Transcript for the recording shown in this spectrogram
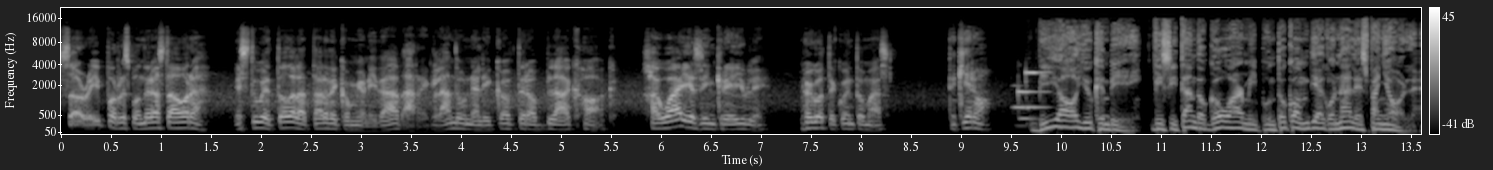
Sorry por responder hasta ahora. Estuve toda la tarde con mi unidad arreglando un helicóptero Black Hawk. Hawái es increíble. Luego te cuento más. Te quiero. Be All You Can Be, visitando goarmy.com diagonal español.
